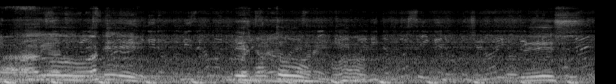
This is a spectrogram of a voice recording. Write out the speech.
Aduh, adik. Habis motor. Ha. Ditebus hingga 20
